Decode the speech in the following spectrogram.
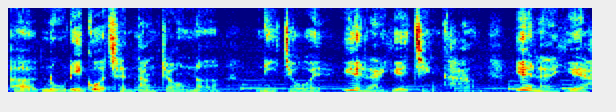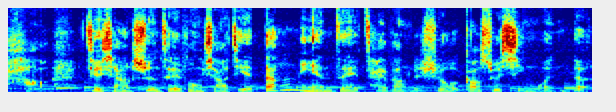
呃努力过程当中呢，你就会越来越健康，越来越好。就像孙翠凤小姐当年在采访的时候告诉新闻的，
